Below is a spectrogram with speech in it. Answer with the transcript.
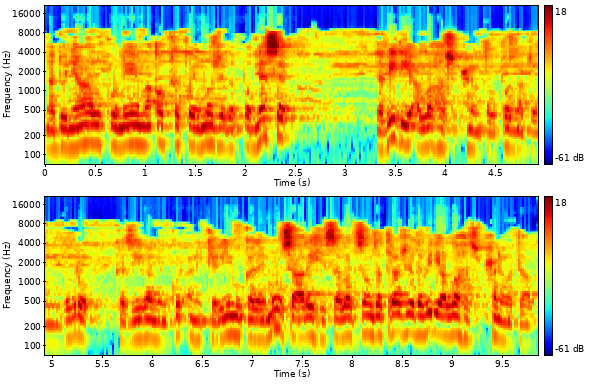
Na dunjalku nema oka koje može da podnese da vidi Allaha subhanahu wa ta'ala poznato vam dobro kazivanjem Kur'an i Kerimu kada je Musa alaihi salatu sam zatražio da vidi Allaha subhanahu wa ta'ala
